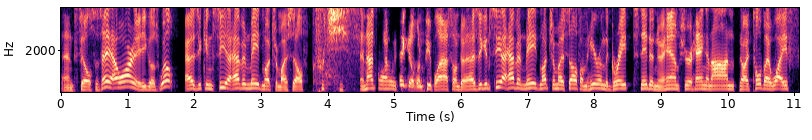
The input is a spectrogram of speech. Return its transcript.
And Phil says, Hey, how are you? He goes, Well, as you can see, I haven't made much of myself. Oh, jeez. And that's what I think of when people ask to, as you can see, I haven't made much of myself. I'm here in the great state of New Hampshire, hanging on. You know, I told my wife,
